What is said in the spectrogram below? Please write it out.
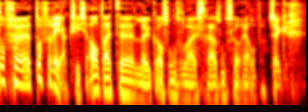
toffe, toffe reacties. Altijd eh, leuk als onze luisteraars ons zo helpen. Zeker.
